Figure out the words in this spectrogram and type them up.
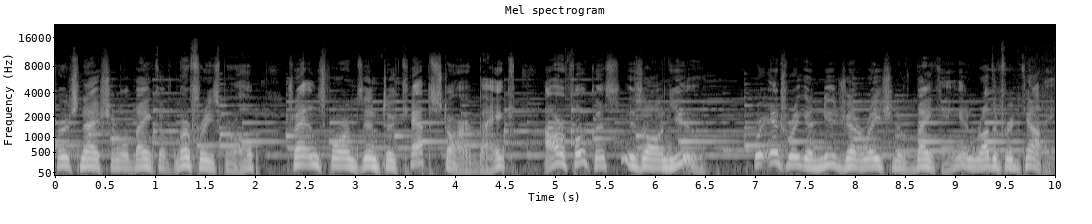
First National Bank of Murfreesboro transforms into Capstar Bank, our focus is on you. We're entering a new generation of banking in Rutherford County,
